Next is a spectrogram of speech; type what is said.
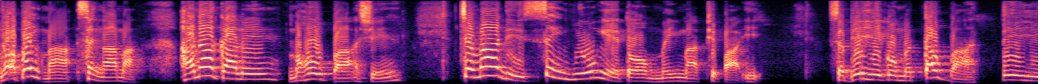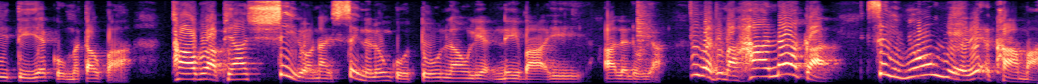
နော်အပိုက်မှာ15မှာဟာနာကလည်းမဟုတ်ပါအရှင် ကျမသည်စိတ်ညှိုးငယ်သောမိန်းမဖြစ်ပါ၏စပည့်ရေကိုမတောက်ပါတေးရီတေးရက်ကိုမတောက်ပါသာဝရဖျားရှိတော်၌စိတ်နှလုံးကိုတွန်းလောင်းလျက်နေပါ၏ဟာလေလုယာဒီမှာဒီမှာဟာနာကစိတ်ညှိုးငယ်တဲ့အခါမှာ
